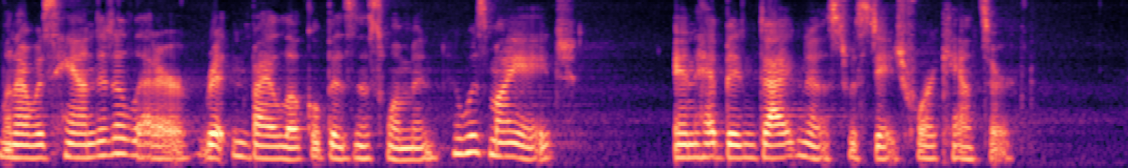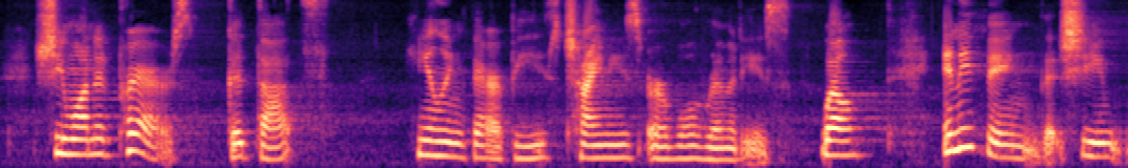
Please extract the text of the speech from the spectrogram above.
when I was handed a letter written by a local businesswoman who was my age and had been diagnosed with stage 4 cancer. She wanted prayers, good thoughts, healing therapies, Chinese herbal remedies. Well, anything that she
